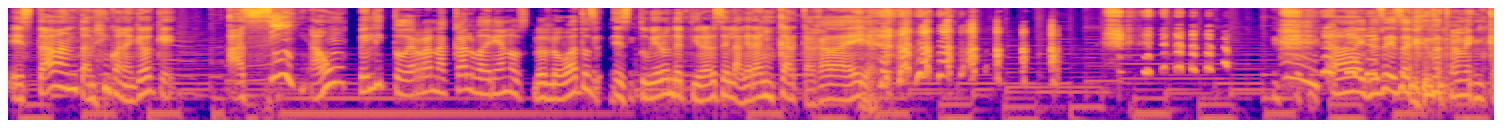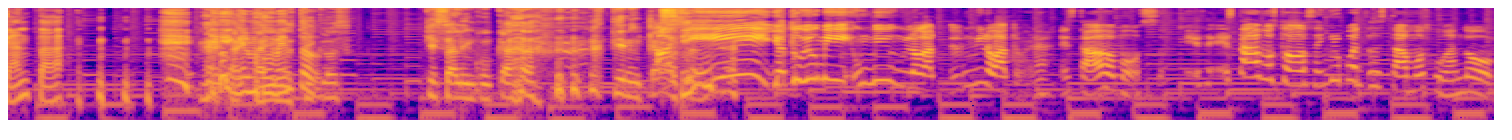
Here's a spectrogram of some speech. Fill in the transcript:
Estaban también con aquello que así, a un pelito de rana calva, dirían los, los lobatos, estuvieron de tirarse la gran carcajada a ella. Ay, no sé, esa anécdota me encanta. en el momento. chicos que salen con cada. tienen cada. Ah, sí, yo tuve un mi, un mi, un mi lobato, ¿verdad? Estábamos estábamos todos en grupo, entonces estábamos jugando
